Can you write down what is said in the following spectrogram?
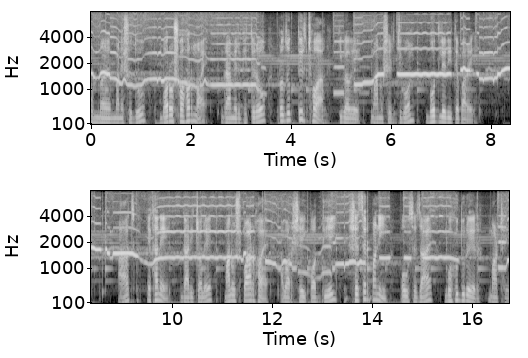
উন্নয়ন মানে শুধু বড় শহর নয়, গ্রামের ভিতরেও প্রযুক্তির ছোঁয়া কীভাবে মানুষের জীবন বদলে দিতে পারে। আজ এখানে গাড়ি চলে, মানুষ পার হয়, আবার সেই পথ দিয়েই সেচের পানি পৌঁছে যায় বহুদূরের মাঠে।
